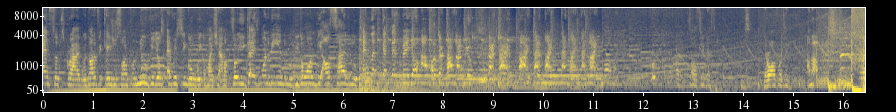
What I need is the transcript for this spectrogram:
and subscribe with notifications on for new videos every single week on my channel. So you guys want to be in the loop, you don't want to be outside the loop. And let's get this video a hundred thousand views. And 10 like, 10 like, 10 like, 10 like. Oh my god. Alright, so I'll see you guys. Peace. They're all for three. I'm out.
